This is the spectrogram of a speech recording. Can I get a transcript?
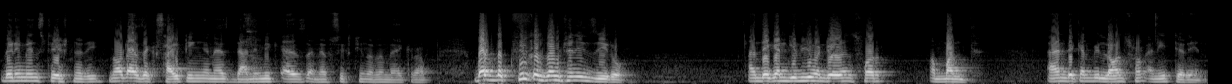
they remain stationary, not as exciting and as dynamic as an F-16 or an aircraft. But the fuel consumption is zero and they can give you endurance for a month and they can be launched from any terrain.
